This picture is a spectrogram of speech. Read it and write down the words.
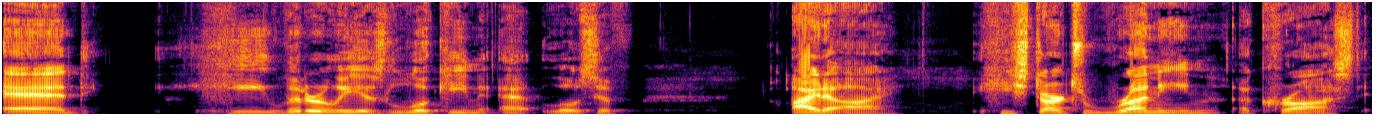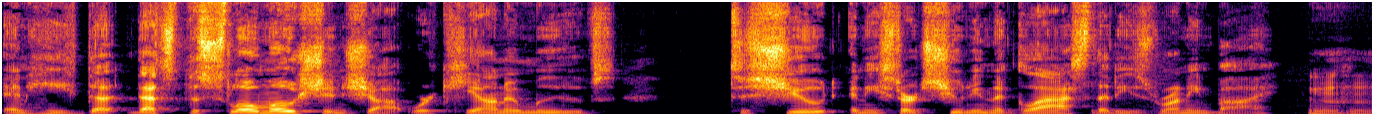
And he literally is looking at Iosef eye to eye. he starts running across, and he that, that's the slow motion shot where Keanu moves to shoot, and he starts shooting the glass that he's running by, hmm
